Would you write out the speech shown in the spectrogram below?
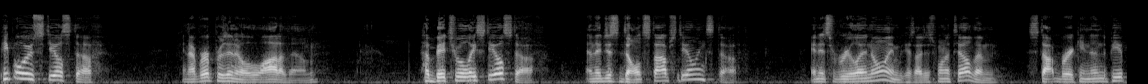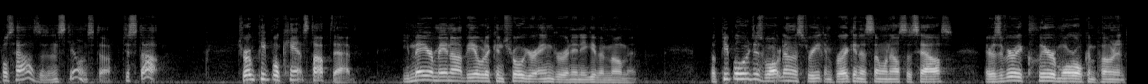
People who steal stuff, and I've represented a lot of them, habitually steal stuff, and they just don't stop stealing stuff. And it's really annoying because I just want to tell them, stop breaking into people's houses and stealing stuff. Just stop. Drug people can't stop that. You may or may not be able to control your anger in any given moment. But people who just walk down the street and break into someone else's house, there's a very clear moral component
